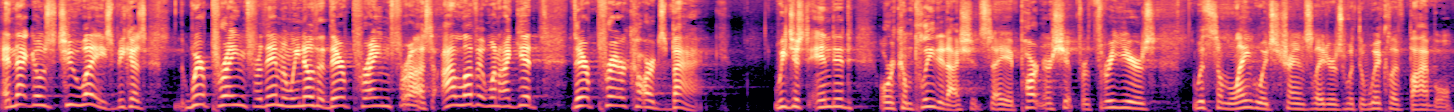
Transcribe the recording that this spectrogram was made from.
And that goes two ways because we're praying for them and we know that they're praying for us. I love it when I get their prayer cards back. We just ended or completed, I should say, a partnership for three years with some language translators with the Wycliffe Bible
